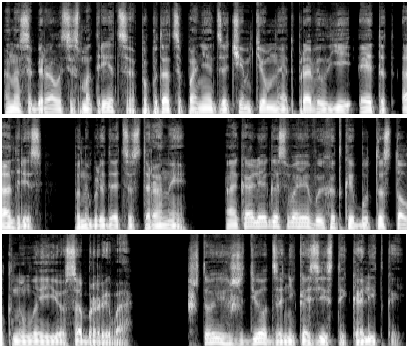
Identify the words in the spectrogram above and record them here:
Она собиралась осмотреться, попытаться понять, зачем Темный отправил ей этот адрес, понаблюдать со стороны, а коллега своей выходкой будто столкнула ее с обрыва. Что их ждет за неказистой калиткой?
